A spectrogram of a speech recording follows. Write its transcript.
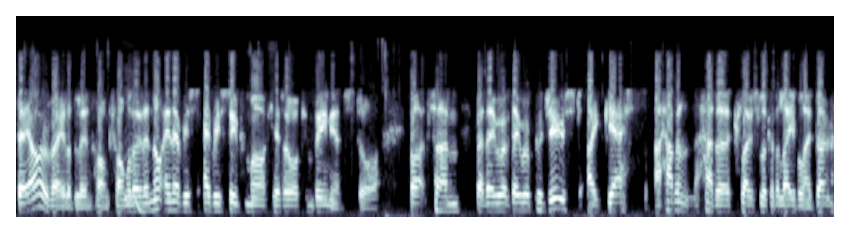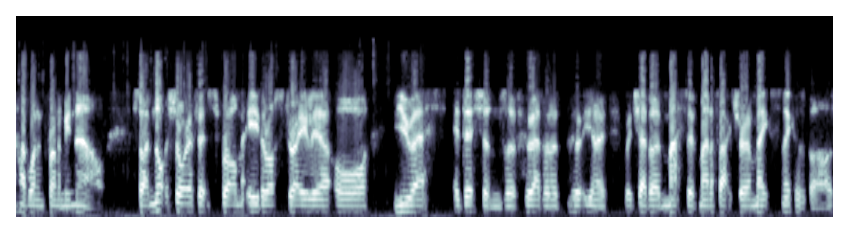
They are available in Hong Kong, although they're not in every every supermarket or convenience store. But um, but they were they were produced. I guess I haven't had a close look at the label. I don't have one in front of me now, so I'm not sure if it's from either Australia or US editions of whoever who, you know whichever massive manufacturer makes Snickers bars.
